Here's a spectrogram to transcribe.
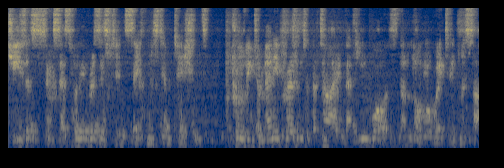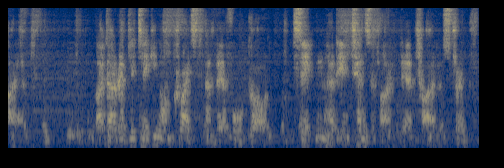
Jesus successfully resisted Satan's temptations, proving to many present at the time that he was the long awaited Messiah. By directly taking on Christ and therefore God, Satan had intensified their trial of strength.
